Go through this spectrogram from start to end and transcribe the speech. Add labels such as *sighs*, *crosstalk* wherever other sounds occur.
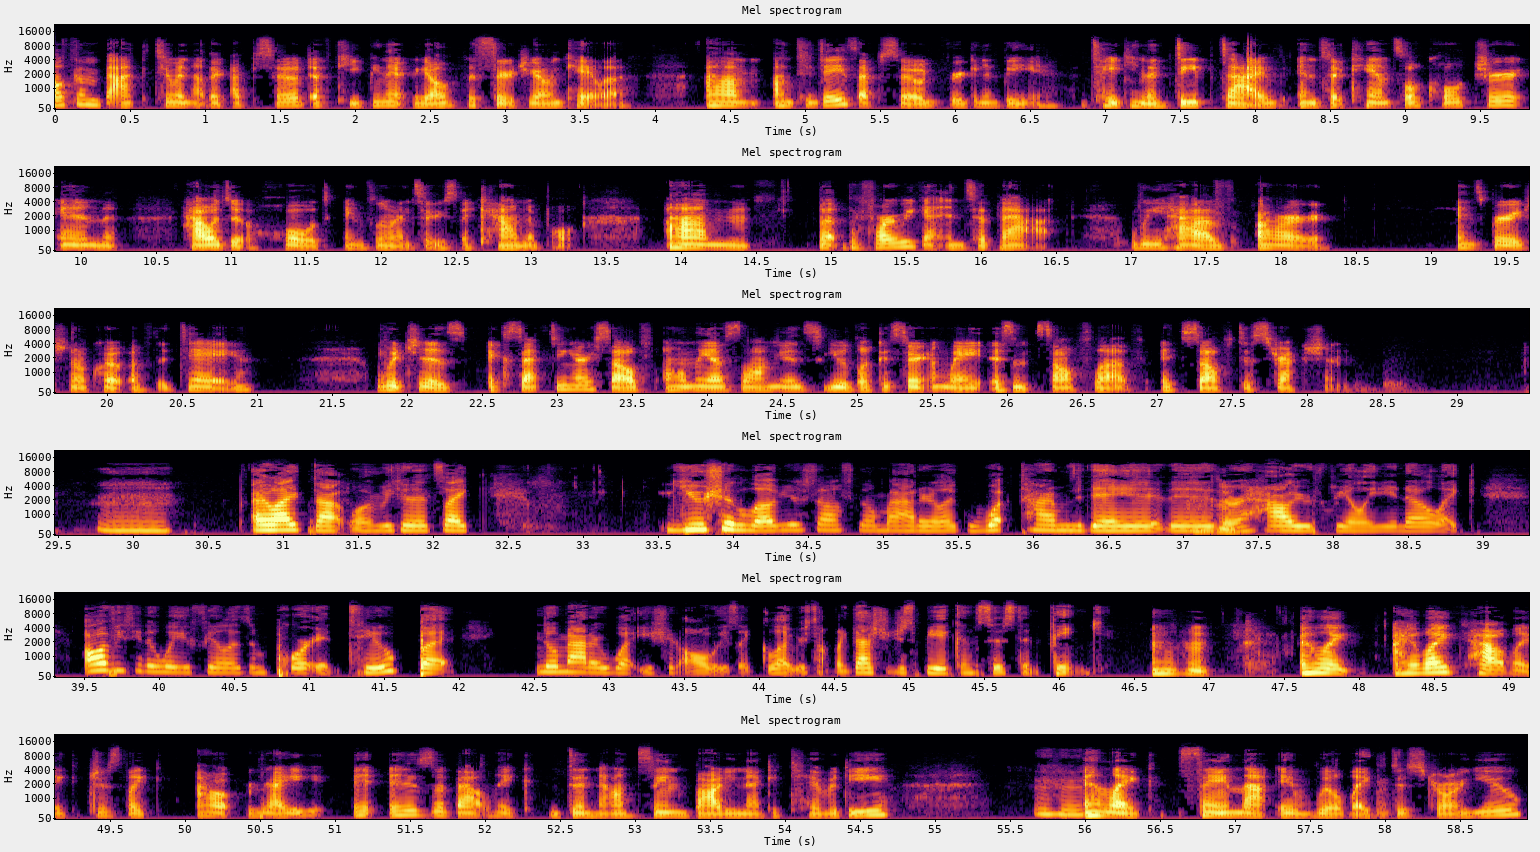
welcome back to another episode of Keeping It Real with Sergio and Kayla. Um, on today's episode, we're going to be taking a deep dive into cancel culture and how to hold influencers accountable. Um, but before we get into that, we have our inspirational quote of the day, which is accepting yourself only as long as you look a certain way isn't self love, it's self destruction. Mm, I like that one because it's like you should love yourself no matter like what time of the day it is Mhm. or how you're feeling, you know, like obviously the way you feel is important too, but no matter what, you should always like love yourself. Like that should just be a consistent thing. hmm And like, I like how, like, just like outright, it is about like denouncing body negativity Mm-hmm. and like saying that it will like destroy you.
